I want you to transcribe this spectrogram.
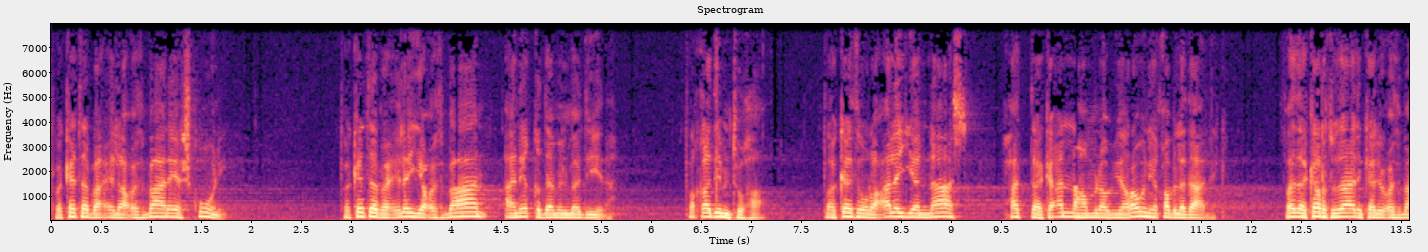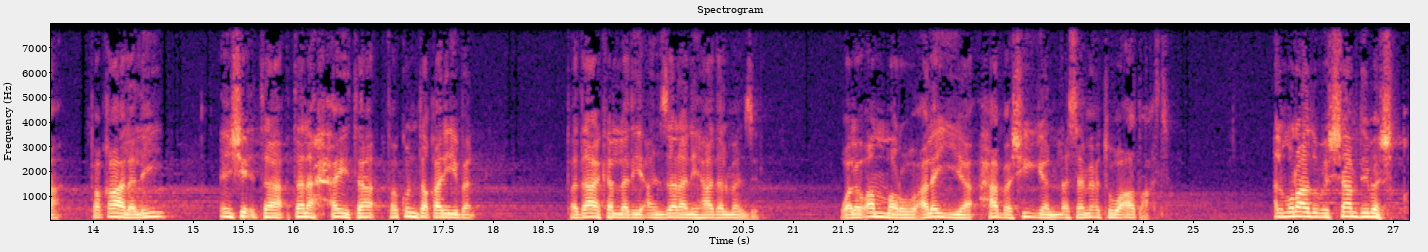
فكتب إلى عثمان يشكوني. فكتب إلي عثمان أن اقدم المدينة. فقدمتها. فكثر علي الناس حتى كأنهم لم يروني قبل ذلك. فذكرت ذلك لعثمان. فقال لي إن شئت تنحيت فكنت قريبا. فذاك الذي أنزلني هذا المنزل. ولو أمروا علي حبشيا لسمعت وأطعت. المراد بالشام دمشق.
